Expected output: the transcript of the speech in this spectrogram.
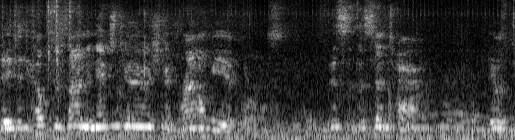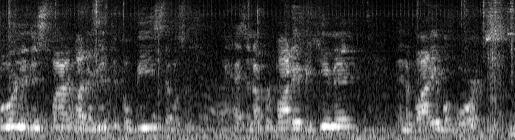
they helped design the next generation of ground vehicles. This is the Centaur. It was born and inspired by the mythical beast that was, has an upper body of a human and a body of a horse.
